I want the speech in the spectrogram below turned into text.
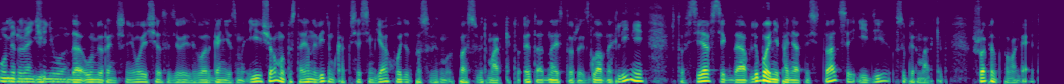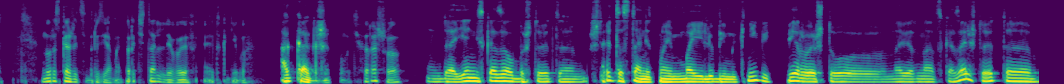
Умер и, раньше и, него. Да, умер раньше него, исчез из его, из его организма. И еще мы постоянно видим, как вся семья ходит по, супер, по супермаркету. Это одна из тоже из главных линий, что все всегда в любой непонятной ситуации иди в супермаркет. Шопинг помогает. Ну, расскажите, друзья мои, прочитали ли вы эту книгу? А как же? Очень хорошо. Да, я не сказал бы, что это, что это станет моей, моей любимой книгой. Первое, что, наверное, надо сказать, что это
